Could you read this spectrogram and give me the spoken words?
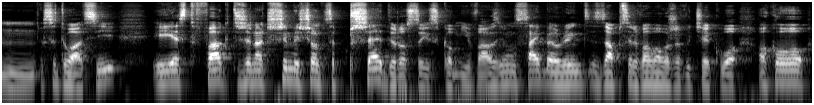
mm, sytuacji jest fakt, że na trzy miesiące przed rosyjską inwazją CyberRint zaobserwował, że wyciekło około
